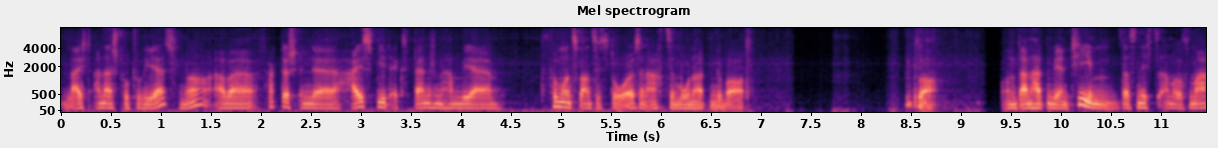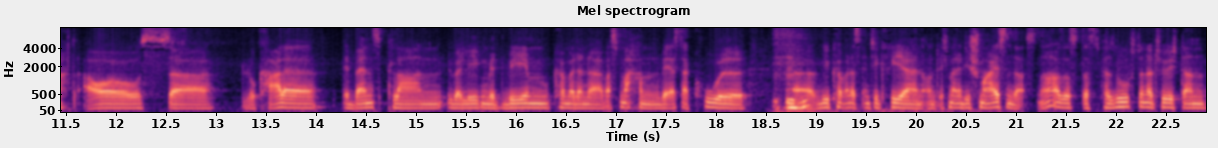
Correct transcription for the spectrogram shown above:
leicht anders strukturiert, ne? aber faktisch in der High-Speed Expansion haben wir 25 Stores in 18 Monaten gebaut. So. Und dann hatten wir ein Team, das nichts anderes macht, außer lokale Events planen, überlegen, mit wem können wir denn da was machen, wer ist da cool, mhm. äh, wie können wir das integrieren. Und ich meine, die schmeißen das. Ne? Also das, das versuchst du natürlich dann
